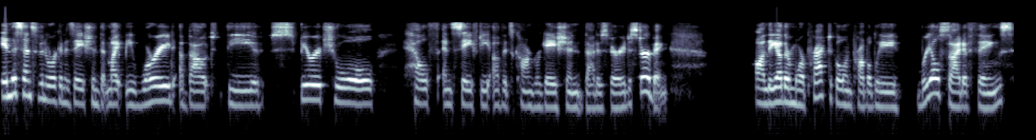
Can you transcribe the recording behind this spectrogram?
in the sense of an organization that might be worried about the spiritual health and safety of its congregation that is very disturbing on the other more practical and probably real side of things,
